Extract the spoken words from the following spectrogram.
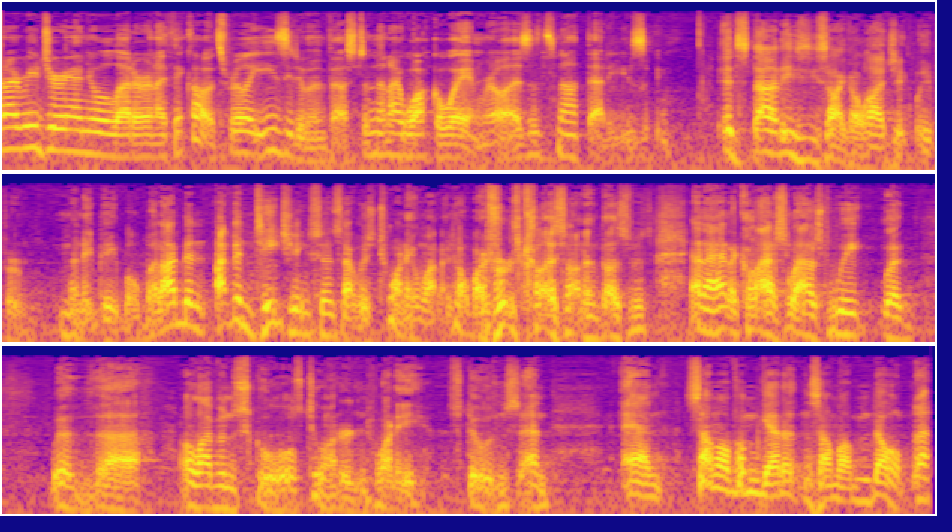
And I read your annual letter and I think, oh, it's really easy to invest. And then I walk away and realize it's not that easy. It's not easy psychologically for many people, but I've been, I've been teaching since I was 21. I taught my first class on investments, and I had a class last week with, with uh, 11 schools, 220 students, and, and some of them get it and some of them don't. Uh,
